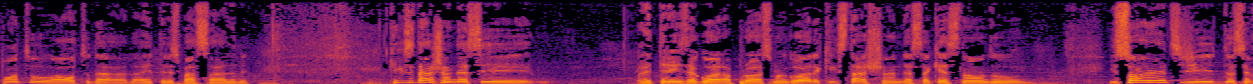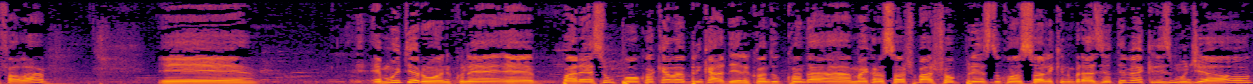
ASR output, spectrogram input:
ponto alto da, da E3 passada. Né? O que, que você está achando desse, E3 agora, a próxima agora, o que, que você está achando dessa questão do. E só antes de, de você falar, é, é muito irônico, né? É, parece um pouco aquela brincadeira. Quando, quando a Microsoft baixou o preço do console aqui no Brasil, teve a crise mundial,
